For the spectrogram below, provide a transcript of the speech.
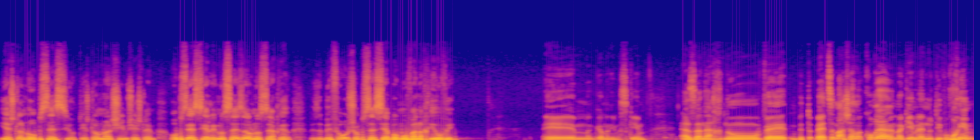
יש לנו אובססיות, יש לנו אנשים שיש להם אובססיה לנושא זה או לנושא אחר, וזה בפירוש אובססיה במובן החיובי. אמ, גם אני מסכים. אז אנחנו, ובעצם מה שקורה, מגיעים אלינו דיווחים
